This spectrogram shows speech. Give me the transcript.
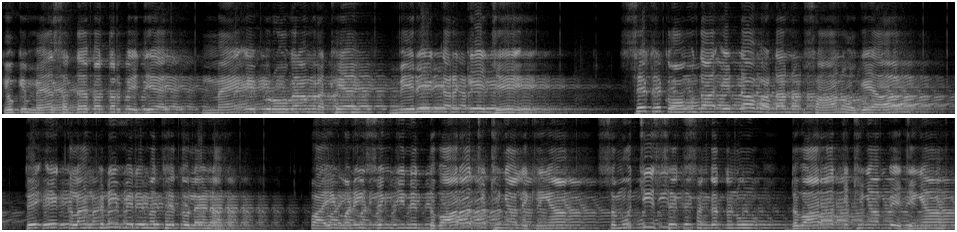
ਕਿਉਂਕਿ ਮੈਂ ਸੱਦਾ ਪੱਤਰ ਭੇਜਿਆ ਮੈਂ ਇਹ ਪ੍ਰੋਗਰਾਮ ਰੱਖਿਆ ਮੇਰੇ ਕਰਕੇ ਜੇ ਸਿੱਖ ਕੌਮ ਦਾ ਐਡਾ ਵੱਡਾ ਨੁਕਸਾਨ ਹੋ ਗਿਆ, ਤੇ ਇਹ ਕਲੰਕ ਨਹੀਂ ਮੇਰੇ ਮੱਥੇ ਤੋਂ ਲੈਣਾ। ਭਾਈ ਮਣੀ ਸਿੰਘ ਜੀ ਨੇ ਦੁਬਾਰਾ ਚਿੱਠੀਆਂ ਲਿਖੀਆਂ, ਸਮੁੱਚੀ ਸਿੱਖ ਸੰਗਤ ਨੂੰ ਦੁਬਾਰਾ ਚਿੱਠੀਆਂ ਭੇਜੀਆਂ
